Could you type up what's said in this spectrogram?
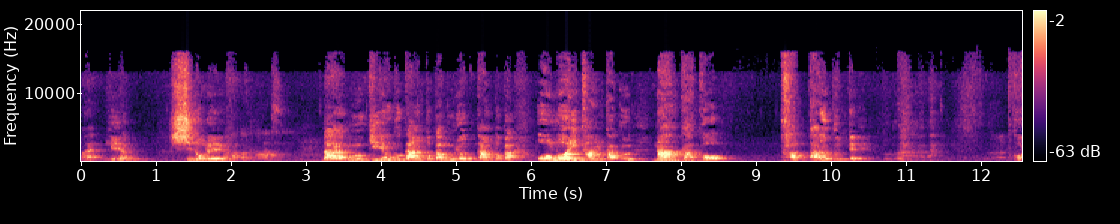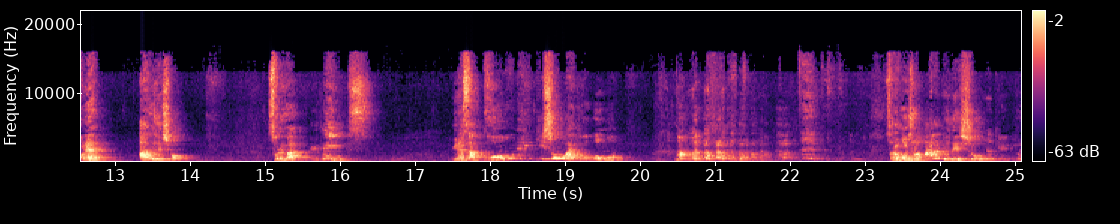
えはい契約。死の霊が働く。だから無気力感とか無力感とか重い感覚。なんかこうかったるくって こうねあるでしょ？それは霊です。皆さん更年期障害とか思う？それはもちろんあるでしょうけど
